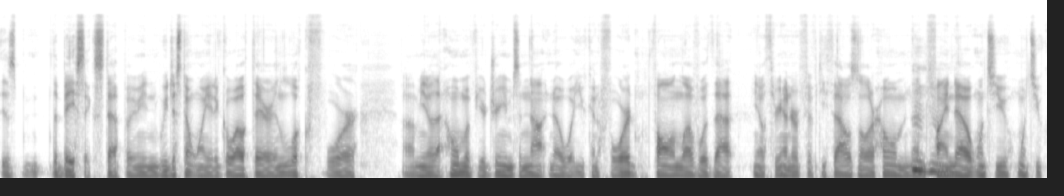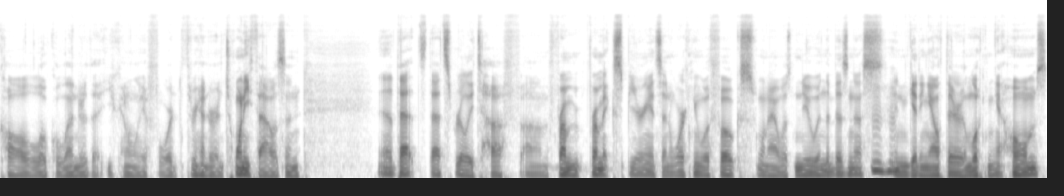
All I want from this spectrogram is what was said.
is the basic step i mean we just don't want you to go out there and look for um, you know that home of your dreams and not know what you can afford fall in love with that you know $350000 home and then Mhm. find out once you once you call a local lender that you can only afford 320000 uh, that's that's really tough um, from from experience and working with folks when I was new in the business Mhm. and getting out there and looking at homes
